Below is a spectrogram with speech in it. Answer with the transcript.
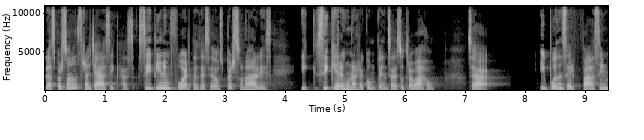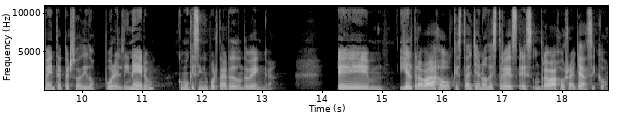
Las personas rayásicas sí tienen fuertes deseos personales y sí quieren una recompensa de su trabajo. O sea, y pueden ser fácilmente persuadidos por el dinero, como que sin importar de dónde venga. Eh, y el trabajo que está lleno de estrés es un trabajo rayásico.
